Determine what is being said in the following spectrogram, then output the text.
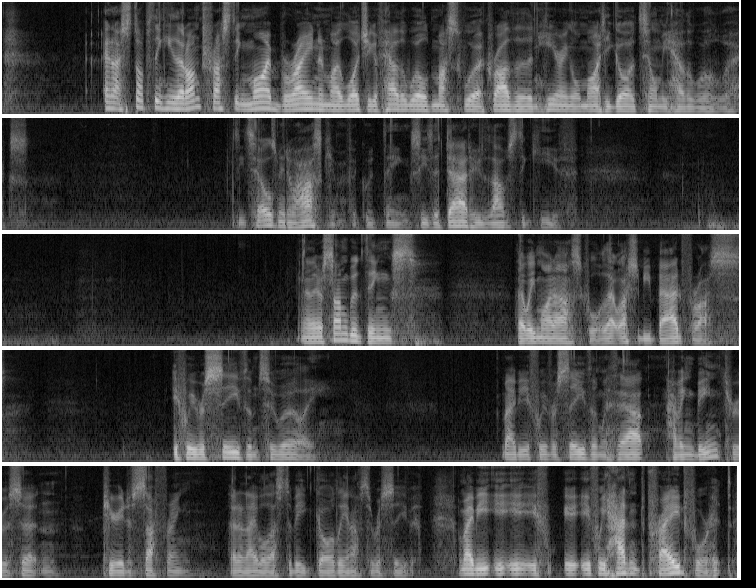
and I stop thinking that I'm trusting my brain and my logic of how the world must work rather than hearing Almighty God tell me how the world works. He tells me to ask Him for good things. He's a dad who loves to give. Now, there are some good things that we might ask for that will actually be bad for us if we receive them too early. Maybe if we've received them without having been through a certain period of suffering that enable us to be godly enough to receive it. Or maybe if, if we hadn't prayed for it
